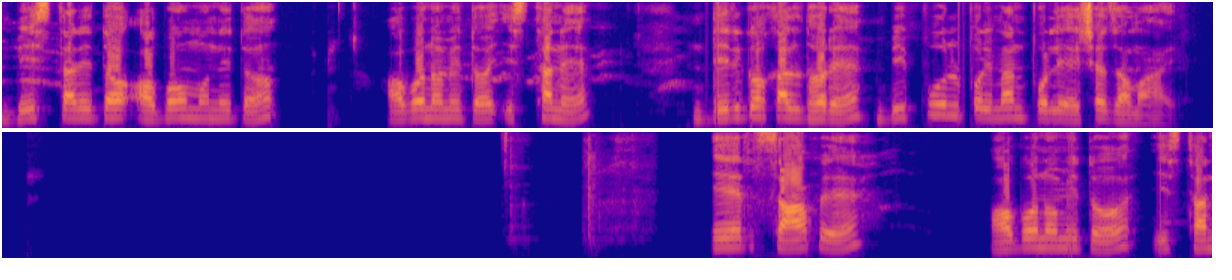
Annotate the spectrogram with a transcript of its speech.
বিস্তারিত অবমনিত, অবনমিত স্থানে দীর্ঘকাল ধরে বিপুল পরিমাণ পলি এসে জমা হয়। এর চাপে অবনমিত স্থান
